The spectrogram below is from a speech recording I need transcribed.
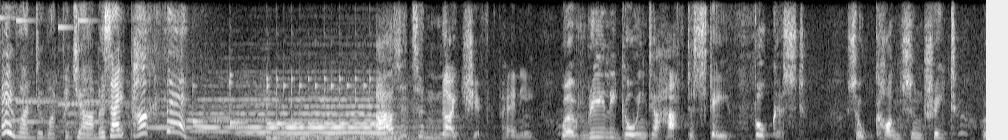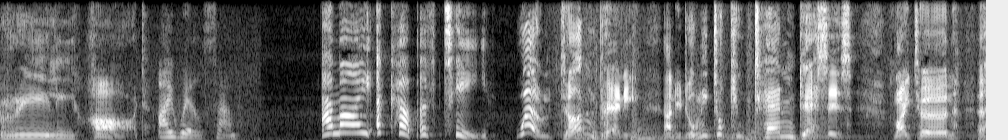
I wonder what pajamas I packed then. As it's a night shift, Penny, we're really going to have to stay focused. So concentrate really hard. I will, Sam. Am I a cup of tea? Well done, Penny. And it only took you ten guesses. My turn. Uh,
